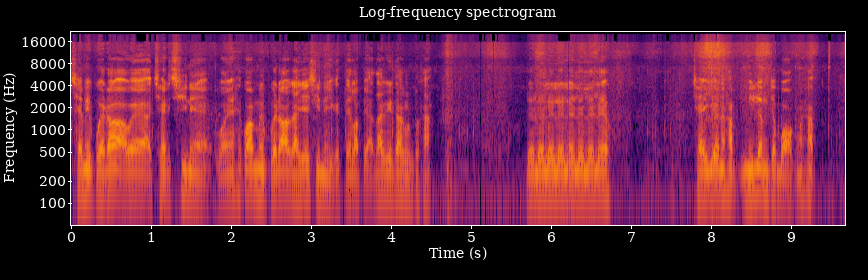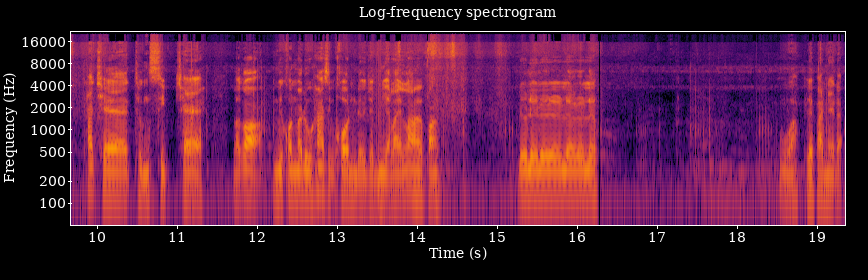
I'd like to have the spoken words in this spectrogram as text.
แชร์ไม่ปวดอ่ะเอาไว้แชร์ชีเนี่ยว่าให้กว่าไม่ปวดอ่ะอากาศเยอะชีเนี่ยก็เตะละเปียตากีตาลุกตัวค่ะ เร็วเร็วเร็วเร็วเร็วเร็วแชร์เยอะนะครับ มีเรื่องจะบอกนะครับ ถ้าแชร์ถึงสิบแชร์ แล้วก็มีคนมาดูห้าสิบคนเดี๋ยวจะมีอะไรเล่าให้ฟัง เร็วเร็วเร็วเร็วเร็วว้าเพลย์พันเนตอะ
